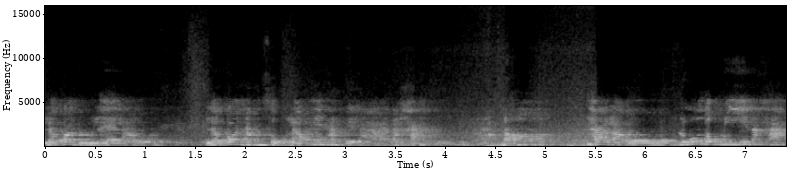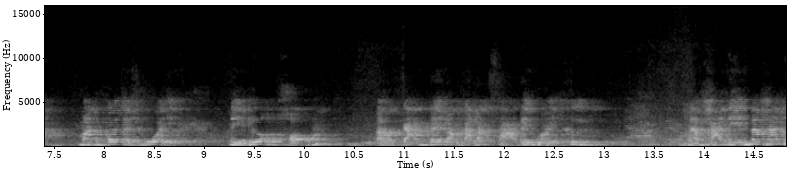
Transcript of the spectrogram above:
แล้วก็ดูแลเรา แล้วก็นำส่งเราให้ทันเวลานะคะเนาะถ้าเรารู้ตรงนี้นะคะ มันก็จะช่วยในเรื่องของอการได้รับการรักษาได้ไวขึ้นนะคะ เน้นนะคะ1669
